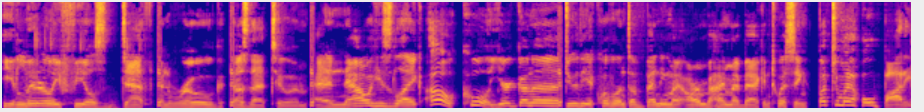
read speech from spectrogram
he literally feels death and Rogue does that to him. And now he's like, oh, cool, you're gonna do the equivalent of bending my arm behind my back and twisting, but to my whole body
